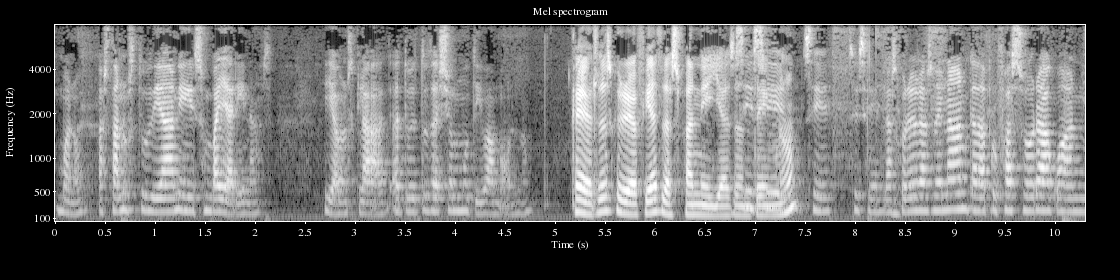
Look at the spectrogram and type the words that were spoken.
Bueno, estan estudiant i són ballarines. I llavors, clar, a tu tot això em motiva molt, no? Que llavors les coreografies les fan elles, entenc, sí, no? Sí, sí, sí. Les coreos les venen, cada professora quan,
